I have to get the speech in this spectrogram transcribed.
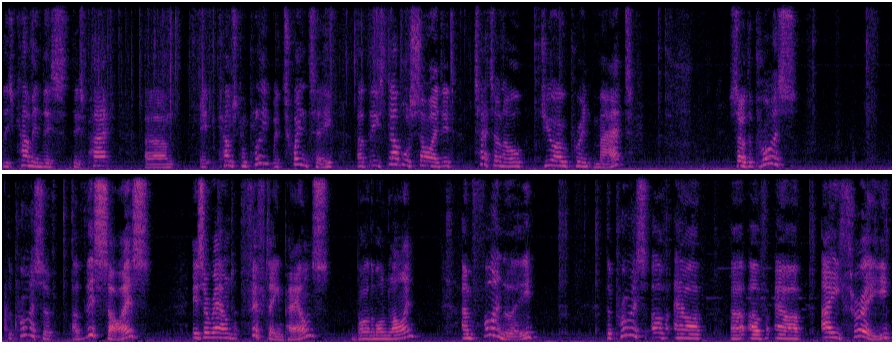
these come in this this pack. Um, it comes complete with 20 of these double-sided Tetenal duoprint mat. So the price the price of, of this size is around £15. Buy them online. And finally, the price of our uh, of our A3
